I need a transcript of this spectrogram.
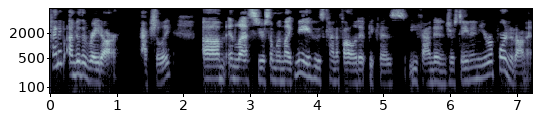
kind of under the radar, actually, um, unless you're someone like me who's kind of followed it because you found it interesting and you reported on it.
